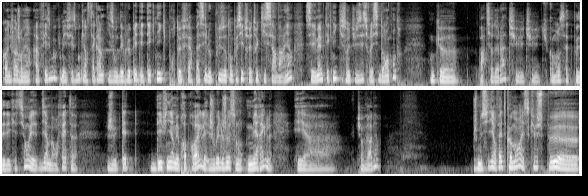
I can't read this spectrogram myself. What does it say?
encore une fois, je reviens à Facebook, mais Facebook et Instagram, ils ont développé des techniques pour te faire passer le plus de temps possible sur les trucs qui servent à rien. C'est les mêmes techniques qui sont utilisées sur les sites de rencontres. Donc, euh, à partir de là, tu, tu, tu, commences à te poser des questions et te dire, bah, en fait, euh, je vais peut-être définir mes propres règles, jouer le jeu selon mes règles, et, euh, puis on verra bien. Je me suis dit, en fait, comment est-ce que je peux euh,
